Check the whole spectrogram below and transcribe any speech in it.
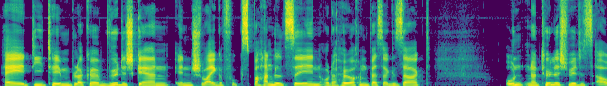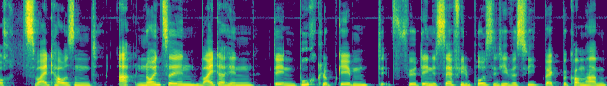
hey, die Themenblöcke würde ich gern in Schweigefuchs behandelt sehen oder hören, besser gesagt. Und natürlich wird es auch 2019 weiterhin den Buchclub geben, für den ich sehr viel positives Feedback bekommen habe,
